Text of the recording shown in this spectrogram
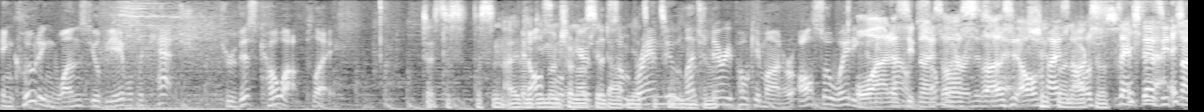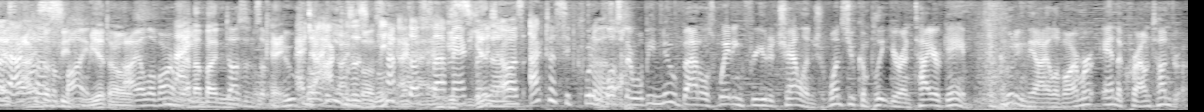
including ones you'll be able to catch through this co-op play. Das, das, das sind all It die, die man schon aus appears den that some Daten jetzt brand new gezogen hat. Ne? legendary Pokemon are also waiting oh, to Oh, be das sieht nice aus. in this Das land. sieht auch Shit, nice man, aus. Arctos. Selbst der will- sieht nice Arctos. aus. Das sieht weird the aus. Isle of Armor Nein. and Anderen dozens of okay. new Alter, Pokemon. Arctos ist mega Zapdos sah merkwürdig aus. Arctos sieht cool Plus, there will be new battles waiting for you to challenge once you complete your entire game, including the Isle of Armor and the Crown Tundra.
